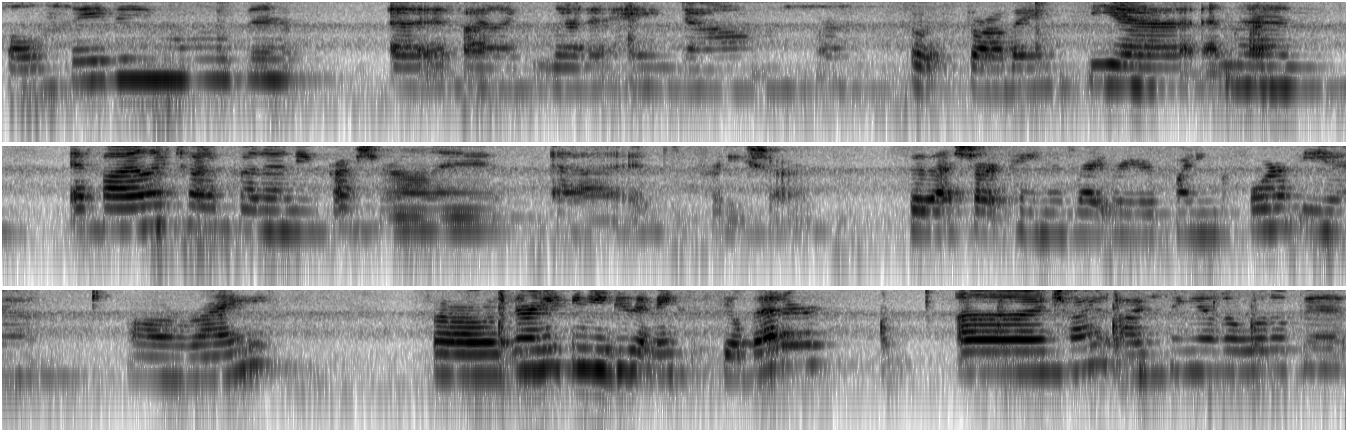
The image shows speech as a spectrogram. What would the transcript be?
pulsating a little bit uh, if I like let it hang down. Or, So it's throbbing? yeah, and Okay. then if I like try to put any pressure on it, uh, it's pretty sharp. So that sharp pain is right where you're pointing before? Yeah. All right. So is there anything you do that makes it feel better? Uh, I tried icing it a little bit.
